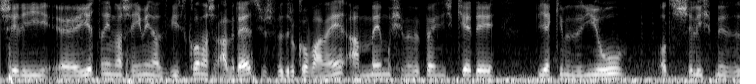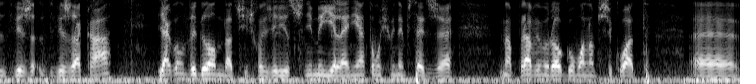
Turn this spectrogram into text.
czyli jest na nim nasze imię, nazwisko, nasz adres już wydrukowany, a my musimy wypełnić kiedy, w jakim dniu odstrzeliśmy zwierza, zwierzaka, jak on wygląda, czyli jeżeli ostrzelimy jelenia, to musimy napisać, że na prawym rogu ma na przykład e,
